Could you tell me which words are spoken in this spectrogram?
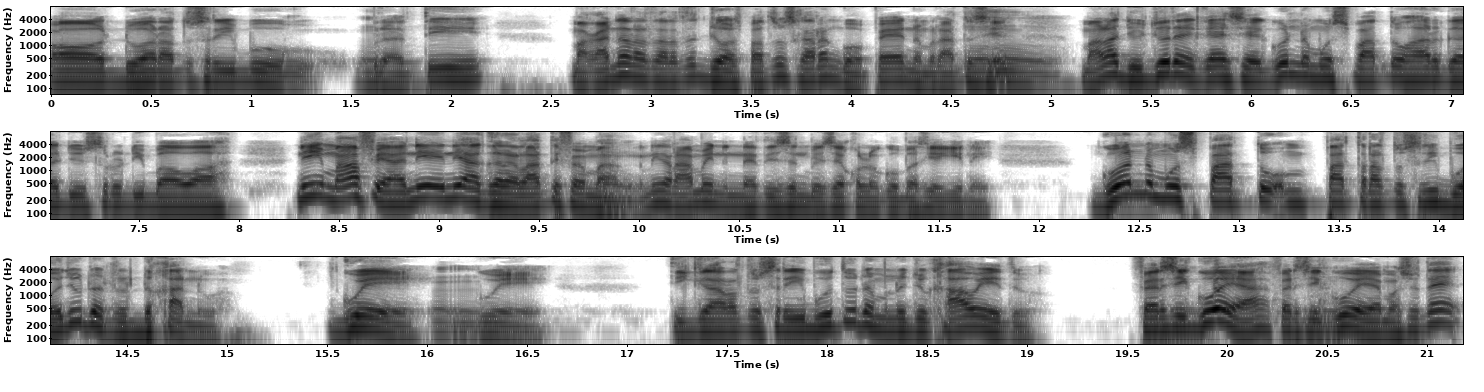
Oh, 200 ribu. Hmm. Berarti makanya rata-rata jual sepatu sekarang gope 600 ya. Hmm. Malah jujur ya guys ya, gue nemu sepatu harga justru di bawah. Nih maaf ya, ini ini agak relatif memang. Hmm. Ini rame nih netizen biasanya kalau gue bahas kayak gini. Gue nemu sepatu 400 ribu aja udah deg-degan gue. Gue, Mm-mm. gue. 300 ribu tuh udah menuju KW itu. Versi gue ya, versi Hmm. gue ya. Maksudnya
